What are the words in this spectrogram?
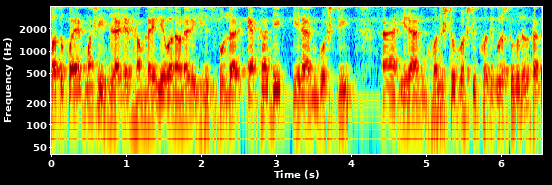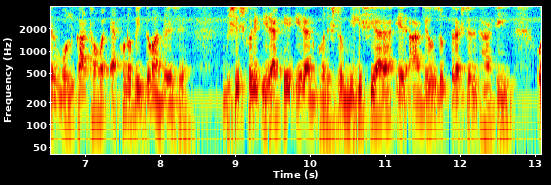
গত কয়েক মাসে ইসরায়েলের হামলায় লেবাননের হিজবুল্লার একাধিক ইরান গোষ্ঠী ইরান ঘনিষ্ঠ গোষ্ঠী ক্ষতিগ্রস্ত হলেও তাদের মূল কাঠামো এখনও বিদ্যমান রয়েছে। বিশেষ করে ইরাকে ইরান ঘনিষ্ঠ মিলিশিয়ারা এর আগেও যুক্তরাষ্ট্রের ঘাঁটি ও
